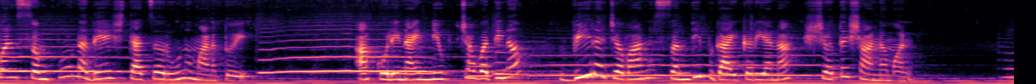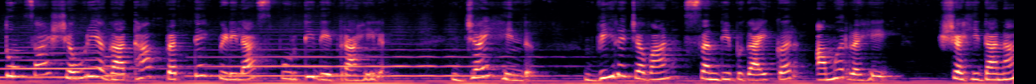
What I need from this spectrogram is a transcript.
पण संपूर्ण देश त्याचं ऋण मानतोय. अकोले नाईन न्यूजच्या वतीनं वीर जवान संदीप गायकर यांना शतशान मन. तुमचा शौर्य गाथा प्रत्येक पिढीला स्फूर्ती देत राहील. जय हिंद. वीर जवान संदीप गायकर अमर रहे. शहीदांना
